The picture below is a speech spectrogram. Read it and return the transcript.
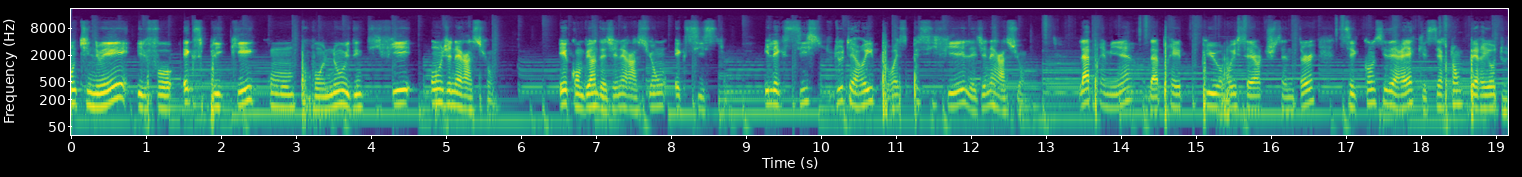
Continuer, il faut expliquer comment pouvons-nous identifier une génération et combien de générations existent. Il existe deux théories pour spécifier les générations. La première, d'après Pew Research Center, c'est considérer que certaines périodes de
